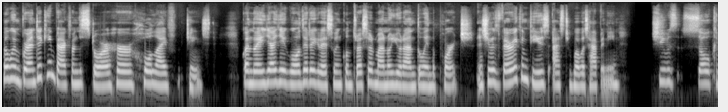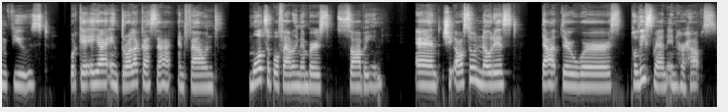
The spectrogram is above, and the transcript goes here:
But when Brenda came back from the store, her whole life changed. Cuando ella llegó de regreso, encontró a su hermano llorando in the porch, and she was very confused as to what was happening. She was so confused porque ella entró a la casa and found multiple family members sobbing. And she also noticed that there were policemen in her house.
